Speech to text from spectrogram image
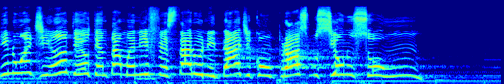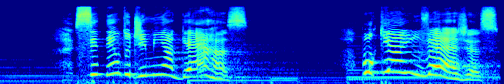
E não adianta eu tentar manifestar unidade com o próximo se eu não sou um. Se dentro de mim há guerras. Por que há invejas?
